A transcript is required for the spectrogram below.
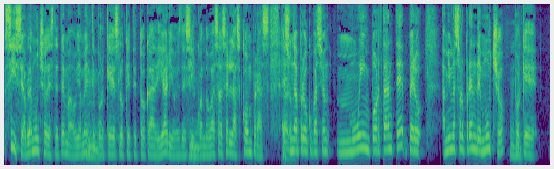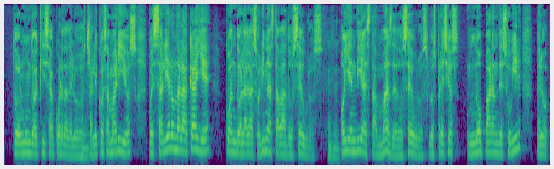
sí, se habla mucho de este tema, obviamente, Mm. porque es lo que te toca a diario. Es decir, cuando vas a hacer las compras, es una preocupación muy importante, pero a mí me sorprende mucho porque todo el mundo aquí se acuerda de los chalecos amarillos, pues salieron a la calle cuando la gasolina estaba a dos euros. Hoy en día está más de dos euros. Los precios no paran de subir, pero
